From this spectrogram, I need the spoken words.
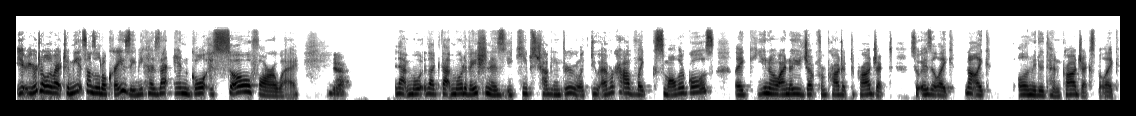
you're, you're totally right. To me, it sounds a little crazy because that end goal is so far away. Yeah. And that mo- like that motivation is it keeps chugging through. Like, do you ever have like smaller goals? Like, you know, I know you jump from project to project. So is it like not like, oh, let me do 10 projects, but like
